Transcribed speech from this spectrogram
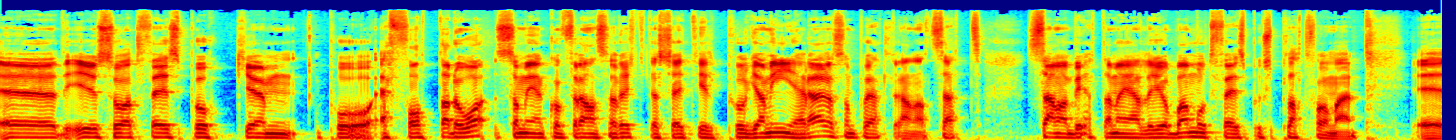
Eh, det är ju så att Facebook ehm, på F8 då, som är en konferens som riktar sig till programmerare som på ett eller annat sätt samarbetar med eller jobbar mot Facebooks plattformar. Eh,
